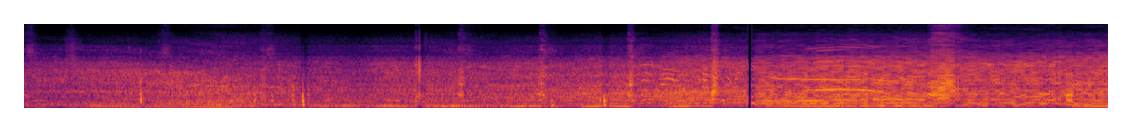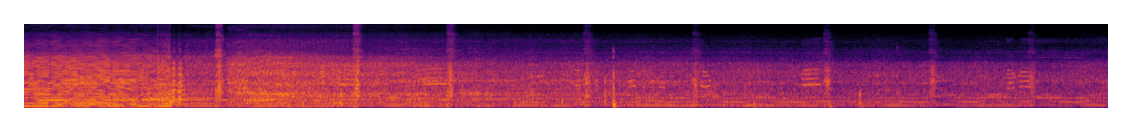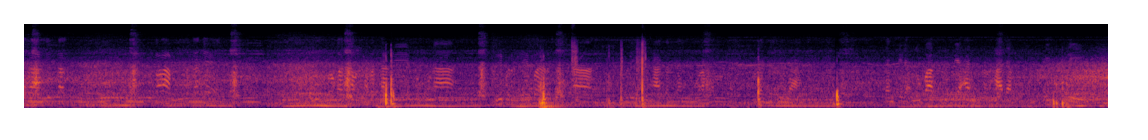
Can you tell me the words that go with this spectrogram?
Thank uh you. -huh. Salam, Aceh. Semoga sahabat kami pengguna driver-driver bisa diberi kesehatan dan murah dan tidak lupa kesetiaan terhadap istri.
